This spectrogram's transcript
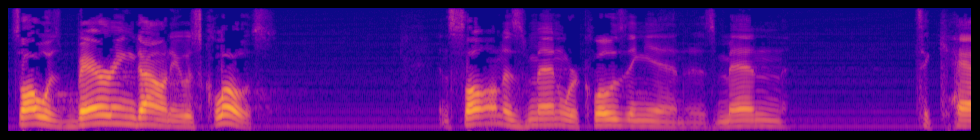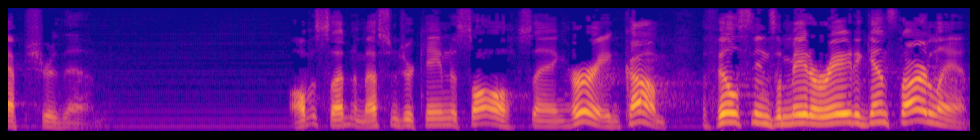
Saul was bearing down, he was close. And Saul and his men were closing in, and his men to capture them. All of a sudden, a messenger came to Saul saying, Hurry and come. The Philistines have made a raid against our land.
